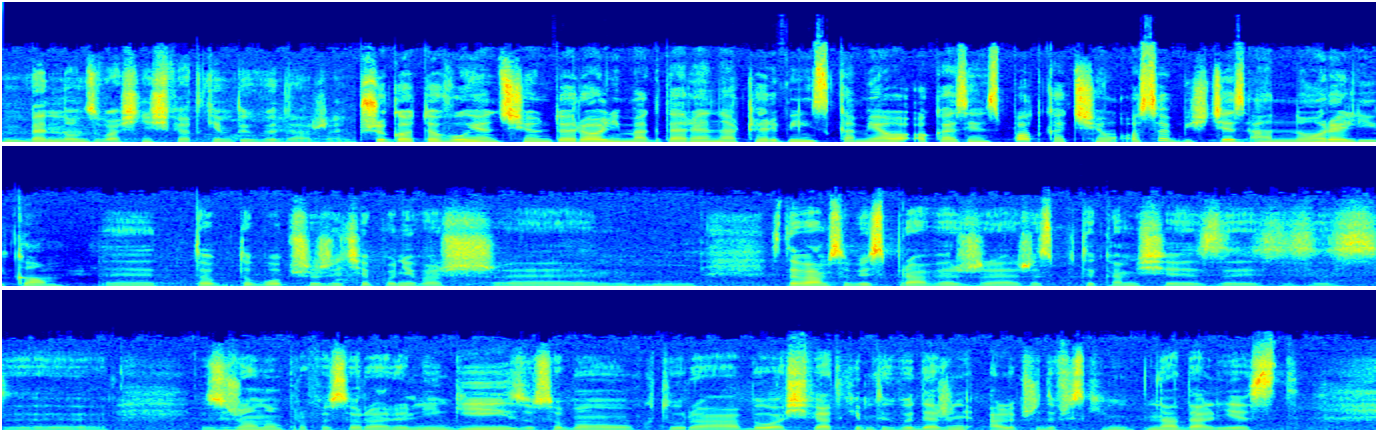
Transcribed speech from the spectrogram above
będąc właśnie świadkiem tych wydarzeń. Przygotowując się do roli, Magdalena Czerwińska miała okazję spotkać się osobiście z Anną Reliką. Y, To, to było przeżycie, ponieważ e, zdawałam sobie sprawę, że, że spotykam się z, z, z, z żoną profesora religii, z osobą, która była świadkiem tych wydarzeń, ale przede wszystkim nadal jest e,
